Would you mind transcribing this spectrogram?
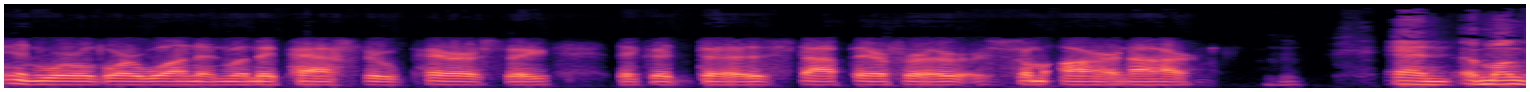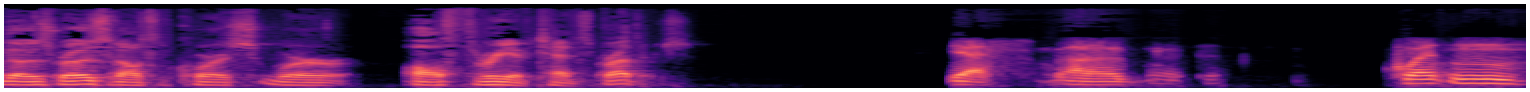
in World War One, and when they passed through Paris, they they could uh, stop there for some R and R. And among those Roosevelts, of course, were all three of Ted's brothers. Yes, uh, Quentin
